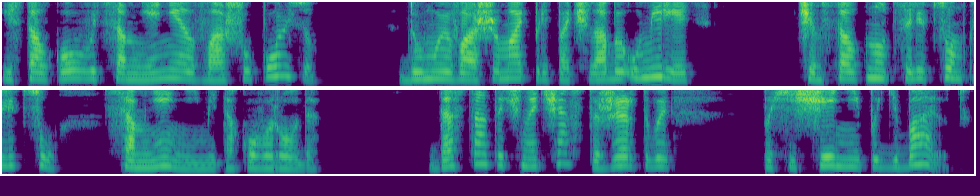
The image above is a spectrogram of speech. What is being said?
истолковывать сомнения в вашу пользу. Думаю, ваша мать предпочла бы умереть, чем столкнуться лицом к лицу с сомнениями такого рода. Достаточно часто жертвы похищений погибают.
